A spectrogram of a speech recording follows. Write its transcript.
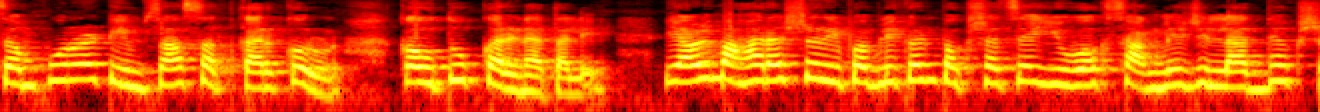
संपूर्ण टीमचा सत्कार करून कौतुक करण्यात आले. यावेळी महाराष्ट्र रिपब्लिकन पक्षाचे युवक सांगली जिल्हाध्यक्ष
